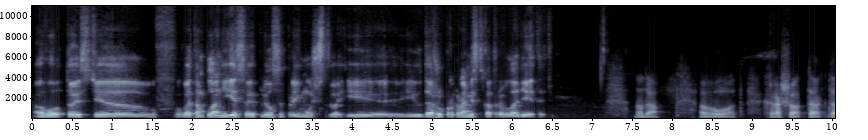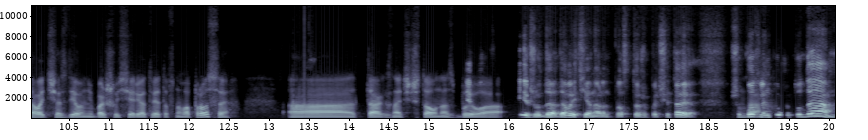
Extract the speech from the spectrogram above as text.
А вот, то есть э, в этом плане есть свои плюсы, преимущества, и, и даже у программиста, который владеет этим. Ну да, вот. Хорошо, так, давайте сейчас сделаем небольшую серию ответов на вопросы. А, так, значит, что у нас было? Вижу, да, давайте я, наверное, просто тоже почитаю. Что да. Тоже туда.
